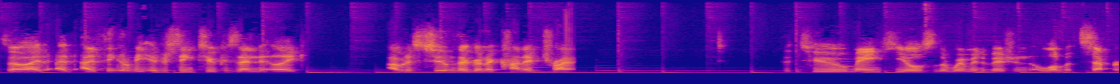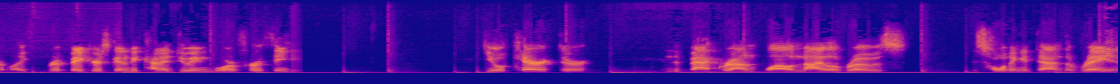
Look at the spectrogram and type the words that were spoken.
So I, I, I think it'll be interesting too, because then like I would assume they're going to kind of try the two main heels of the women division a little bit separate. Like Britt Baker's going to be kind of doing more of her thing, heel character in the background, while Nyla Rose is holding it down the ring Yeah.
